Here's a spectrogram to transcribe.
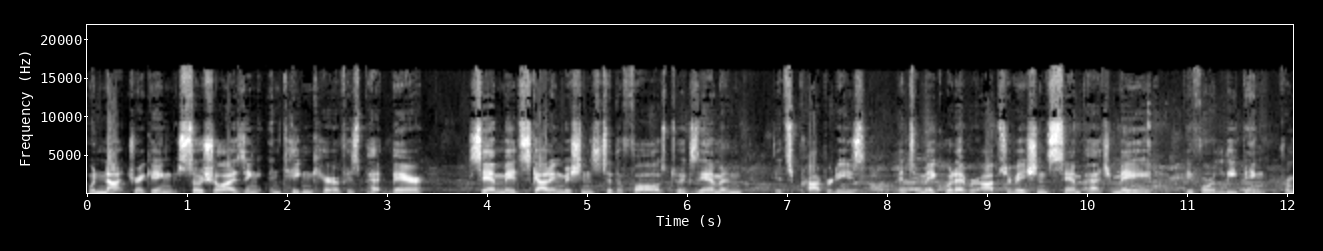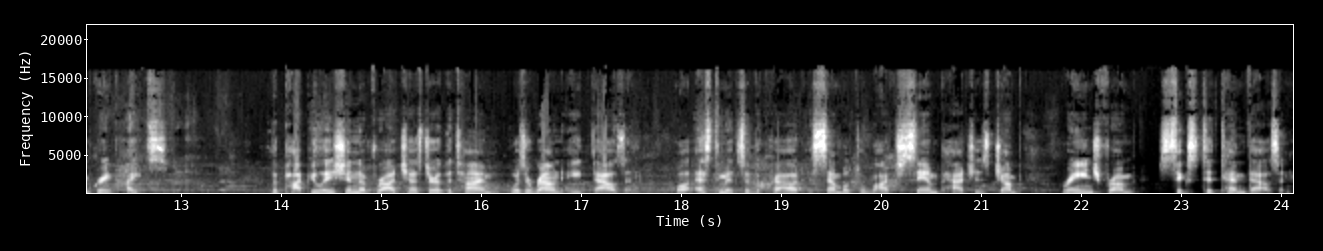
When not drinking, socializing, and taking care of his pet bear, Sam made scouting missions to the falls to examine its properties and to make whatever observations Sam Patch made before leaping from great heights. The population of Rochester at the time was around 8,000 while estimates of the crowd assembled to watch Sam Patch's jump range from 6 to 10,000.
